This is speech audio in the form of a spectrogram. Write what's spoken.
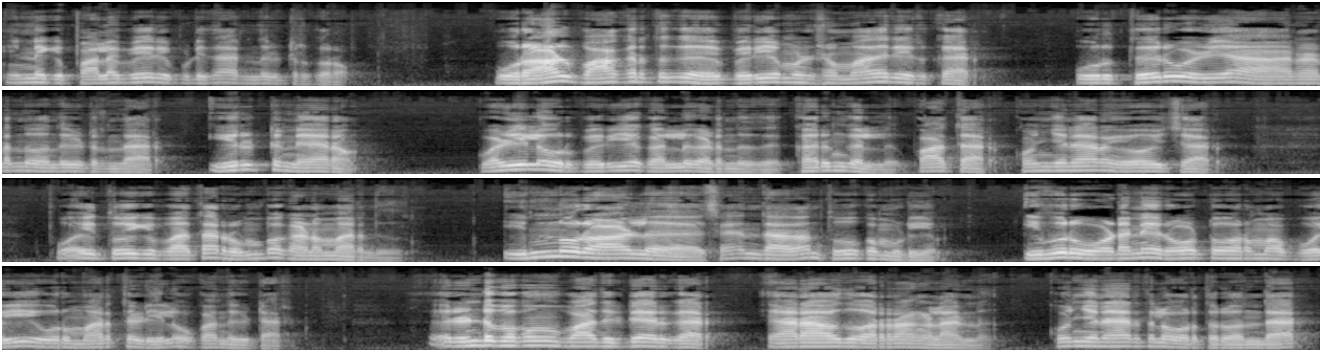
இன்றைக்கி பல பேர் இப்படி தான் இருந்துக்கிட்டு இருக்கிறோம். ஒரு ஆள் பார்க்குறதுக்கு பெரிய மனுஷன் மாதிரி இருக்கார். ஒரு தெரு வழியாக நடந்து வந்துக்கிட்டு இருந்தார். இருட்டு நேரம். வழியில் ஒரு பெரிய கல் கிடந்தது. கருங்கல் பார்த்தார். கொஞ்ச நேரம் யோசித்தார் போய் தூக்கி பார்த்தா ரொம்ப கனமாக இருந்தது. இன்னொரு ஆள் சேர்ந்தாதான் தூக்க முடியும். இவர் உடனே ரோட்டோரமாக போய் ஒரு மரத்தடியில் உட்காந்துக்கிட்டார் ரெண்டு பக்கமும் பார்த்துக்கிட்டே இருக்கார். யாராவது வர்றாங்களான்னு. கொஞ்ச நேரத்தில் ஒருத்தர் வந்தார்.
